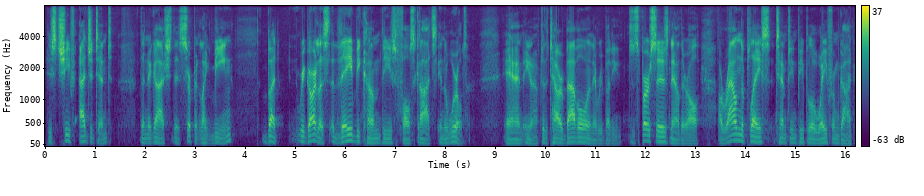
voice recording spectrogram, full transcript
his chief adjutant, the Nagash, the serpent-like being. But regardless, they become these false gods in the world. And you know, after the Tower of Babel, and everybody disperses. Now they're all around the place, tempting people away from God.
